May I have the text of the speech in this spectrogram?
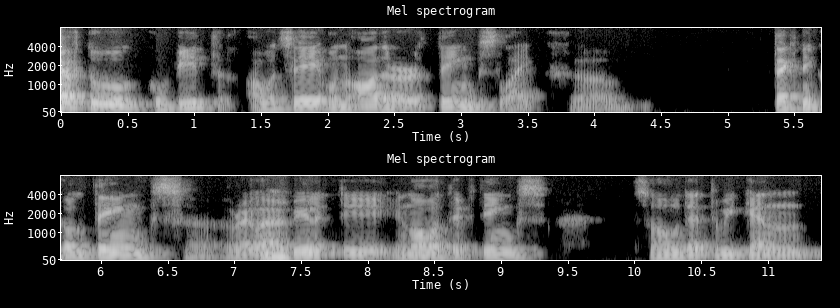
have to compete i would say on other things like uh, technical things, uh, reliability, innovative things, so that we can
